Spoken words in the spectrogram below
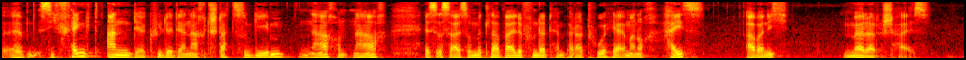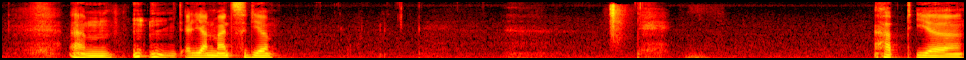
äh, sie fängt an, der Kühle der Nacht stattzugeben, nach und nach. Es ist also mittlerweile von der Temperatur her immer noch heiß, aber nicht mörderisch heiß. Ähm, Elian meint zu dir, habt ihr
